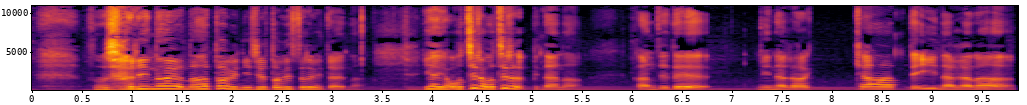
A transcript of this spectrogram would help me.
その車輪の上縄跳び二重跳びするみたいないやいや落ちる落ちるみたいな感じで見ながらキャーって言いながら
